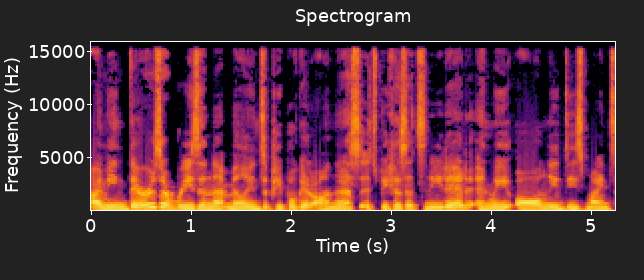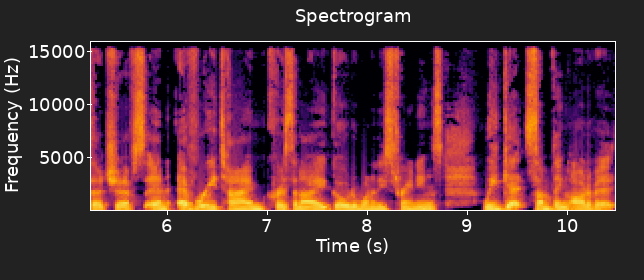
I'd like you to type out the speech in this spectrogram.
I mean, there is a reason that millions of people get on this. It's because it's needed and we all need these mindset shifts. And every time Chris and I go to one of these trainings, we get something out of it.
